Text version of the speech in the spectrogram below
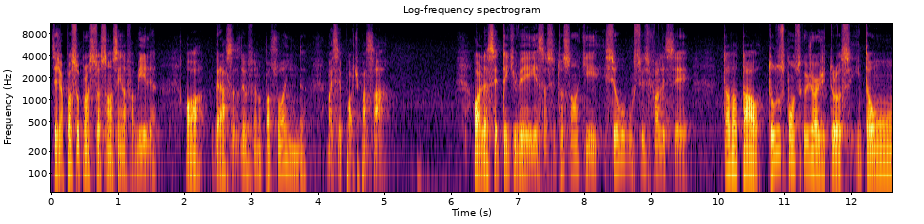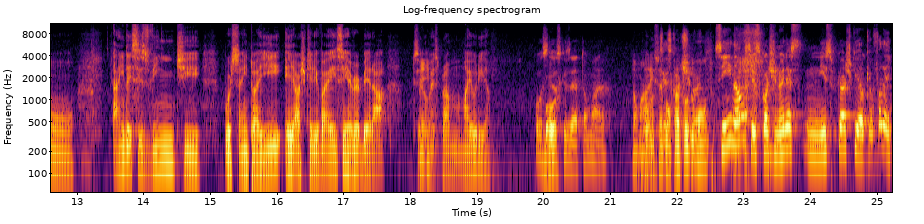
Você já passou por uma situação assim na família? Ó, graças a Deus você não passou ainda, mas você pode passar. Olha, você tem que ver essa situação aqui. Se eu se falecer, tal, tal, tal. Todos os pontos que o Jorge trouxe. Então, ainda esses 20% aí, eu acho que ele vai se reverberar, Sim. pelo menos para a maioria. Pô, se Boa. Deus quiser, tomara. Tomara, Boa. isso é vocês bom para todo mundo. Sim, não, é. vocês continuem nisso, porque eu acho que é o que eu falei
